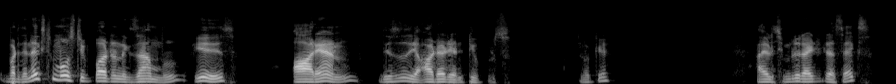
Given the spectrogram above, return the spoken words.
But the next most important example is Rn. This is the ordered n tuples. Okay. I will simply write it as x.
